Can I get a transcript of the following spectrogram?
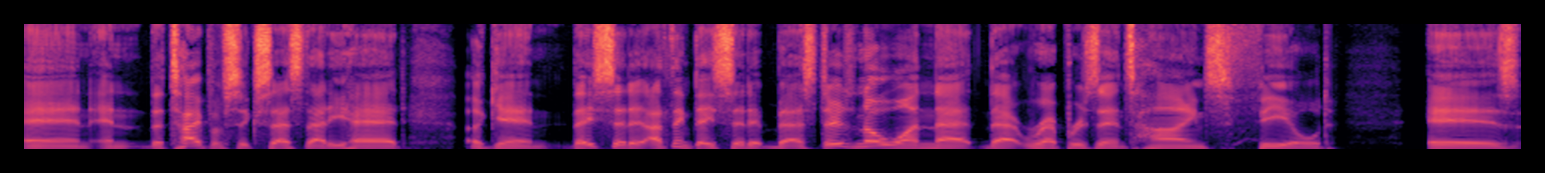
and and the type of success that he had. Again, they said it. I think they said it best. There's no one that that represents Heinz Field is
